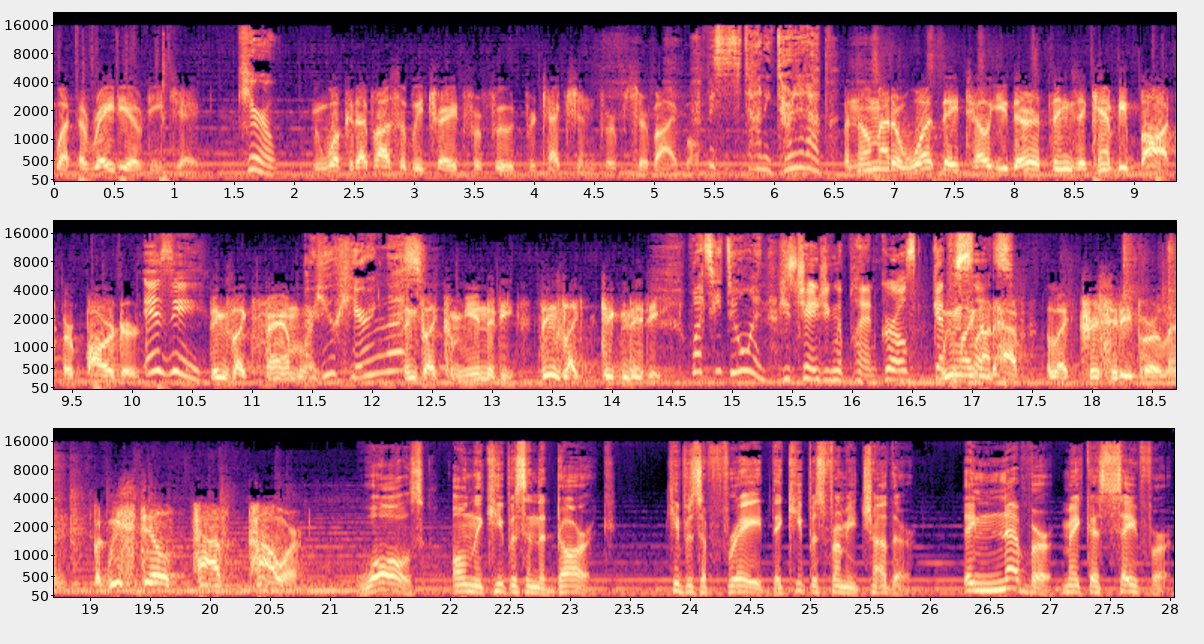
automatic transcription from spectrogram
what a radio DJ. Kira, I mean, what could I possibly trade for food, protection, for survival? Mrs. Tani, turn it up. But no matter what they tell you, there are things that can't be bought or bartered. Izzy! Things like family. Are you hearing this? Things like community. Things like dignity. What's he doing? He's changing the plan. Girls, get we the We might sleds. not have electricity, Berlin, but we still have power. Walls only keep us in the dark, keep us afraid, they keep us from each other. They never make us safer.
